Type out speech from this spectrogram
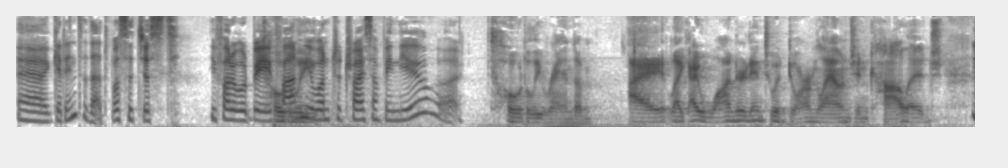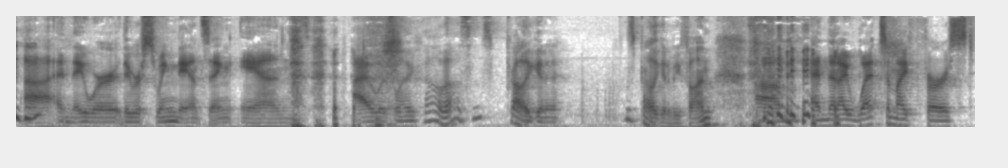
uh, get into that? Was it just you thought it would be fun? You wanted to try something new? Or? totally random. I like I wandered into a dorm lounge in college, uh, and they were they were swing dancing, and I was like, oh, this is probably gonna this is probably gonna be fun. Um, and then I went to my first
